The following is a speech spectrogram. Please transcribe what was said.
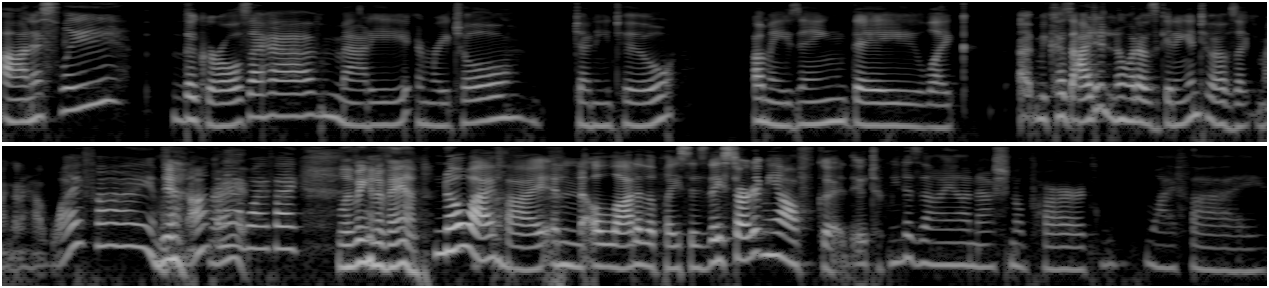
honestly the girls i have maddie and rachel jenny too amazing. They like because i didn't know what i was getting into i was like am i gonna have wi-fi am Yeah, i not gonna have wi-fi Living in a van. no Wi-Fi, and a lot of the places they started me off good. They took me to Zion National Park, Wi-Fi.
